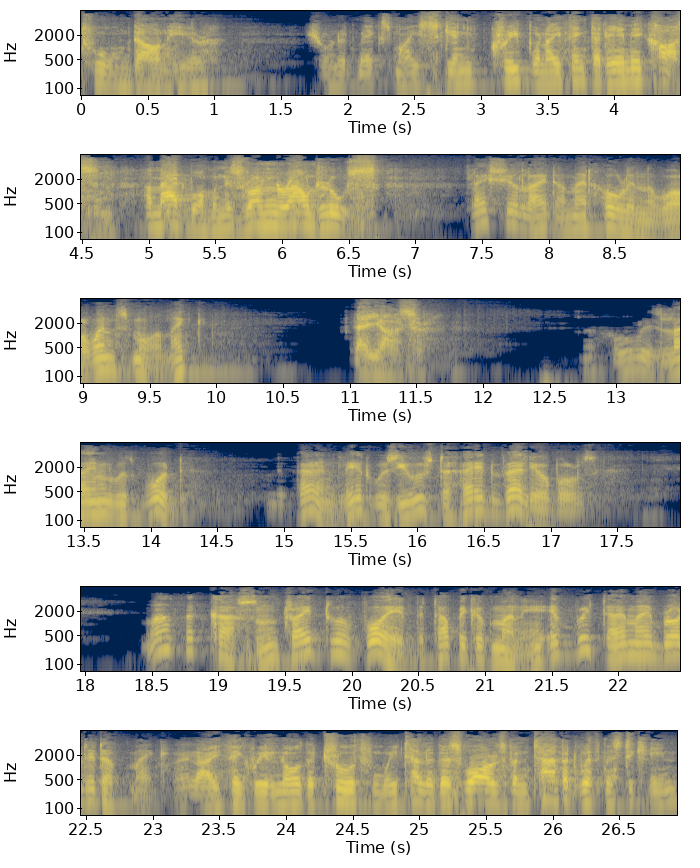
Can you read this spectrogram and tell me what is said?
tomb down here. Sure, and it makes my skin creep when I think that Amy Carson, a madwoman, is running around loose. Flash your light on that hole in the wall once more, Mike. There you are, sir. The hole is lined with wood, and apparently it was used to hide valuables. Martha Carson tried to avoid the topic of money every time I brought it up, Mike. Well, I think we'll know the truth when we tell her this wall's been tampered with, Mr. Keen.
